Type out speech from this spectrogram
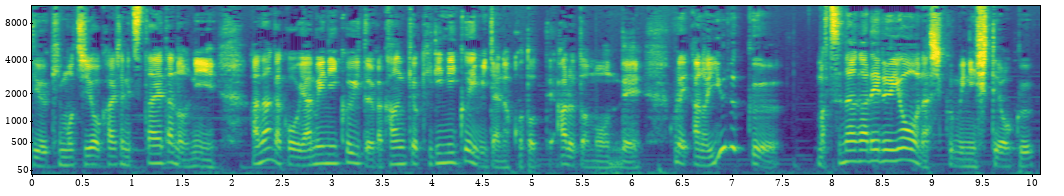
ていう気持ちを会社に伝えたのに、あ、なんかこう辞めにくいというか環境切りにくいみたいなことってあると思うんで、これ、あの、ゆるく、まあ、繋がれるような仕組みにしておく。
